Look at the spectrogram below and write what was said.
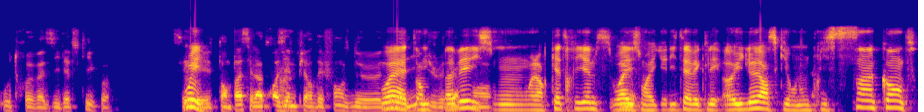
outre Vasilevski, quoi. Oui. Tampa, c'est la troisième pire défense de, de la Ouais, ligue. Tampa Bay, dire, ils en- sont alors quatrième. Ouais, Mm. ils sont à égalité avec les Oilers qui en ont pris 50.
